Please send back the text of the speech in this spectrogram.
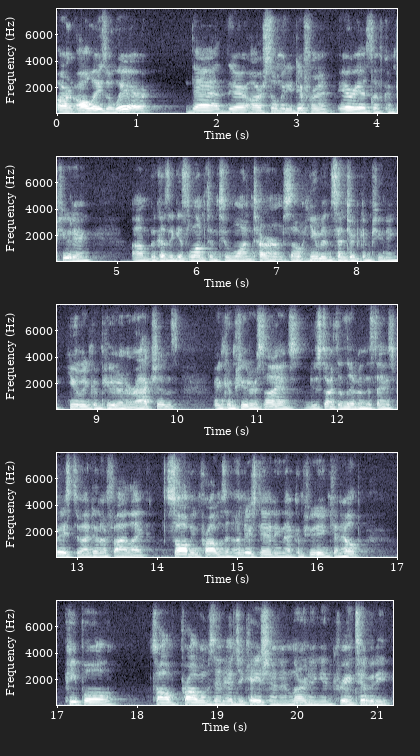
aren't always aware that there are so many different areas of computing um, because it gets lumped into one term so human centered computing human computer interactions and computer science you start to live in the same space to identify like solving problems and understanding that computing can help people solve problems in education and learning and creativity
